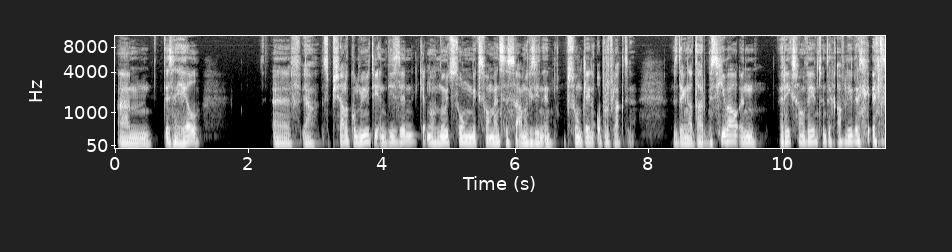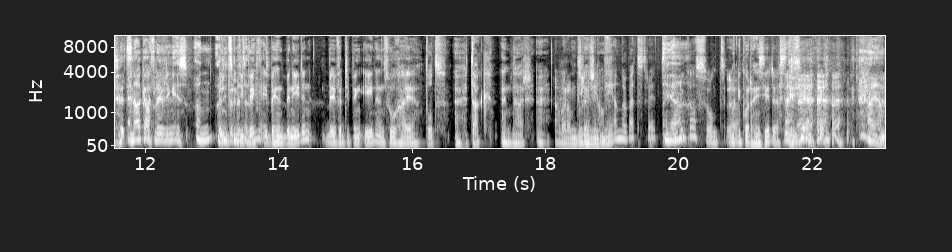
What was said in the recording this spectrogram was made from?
Ehm, het is een heel eh, ja, speciale community in die zin. Ik heb nog nooit zo'n mix van mensen samengezien in, op zo'n kleine oppervlakte. Dus ik denk dat daar misschien wel een reeks van 25 afleveringen. En elke aflevering is een een rit met de verdieping. lift. Ik begin beneden bij verdieping 1 en zo ga je tot eh, het dak. En daar, En waarom doe je niet af. mee aan de wedstrijd, Ja. Lucas? Want, eh, Ik organiseer de wedstrijd. Ah ja,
